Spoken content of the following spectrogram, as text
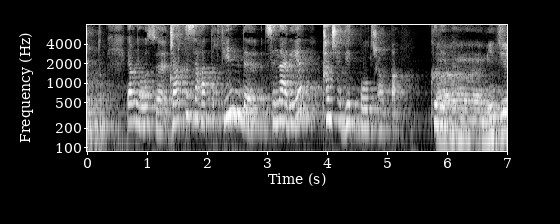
минуттық. Яғни осы жарты сағаттық фильмді сценарийі қанша бет болды жалпы? Көлемі менде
